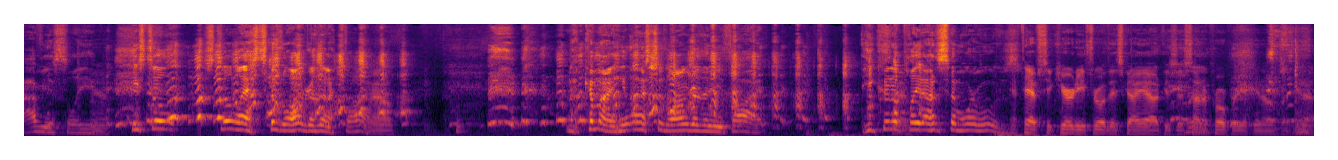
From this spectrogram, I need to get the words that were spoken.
obviously, Yeah. he still still lasted longer than I thought. well, No, come on, he lasted longer than you thought. He could have So- played on some more have moves. to have security throw this guy out because it's not appropriate, you know. But you know.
